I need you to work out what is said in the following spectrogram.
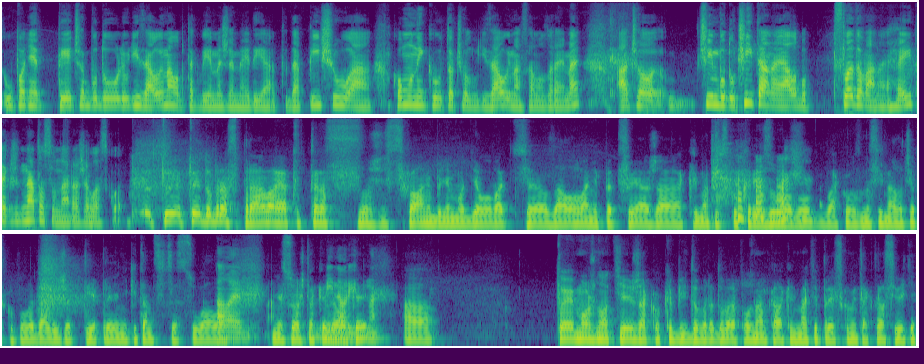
úplne tie, čo budú ľudí zaujímať, lebo tak vieme, že médiá teda píšu a komunikujú to, čo ľudí zaujíma samozrejme a čo, čím budú čítané alebo sledované, hej? Takže na to som naražala skôr. Tu je, tu je dobrá správa, ja to teraz schválne budem oddelovať e, zálohovanie Petriaž a klimatickú krízu, lebo ako sme si na začiatku povedali, že tie prieniky tam síce sú, ale, ale nie sú až také veľké. A to je možno tiež ako keby dobrá, dobrá poznámka, ale keď máte prieskumy, tak to asi viete.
